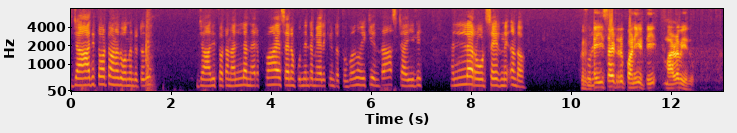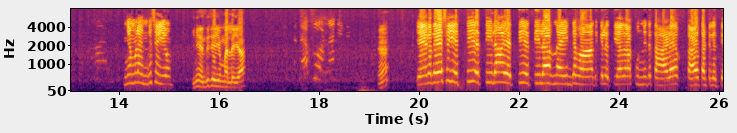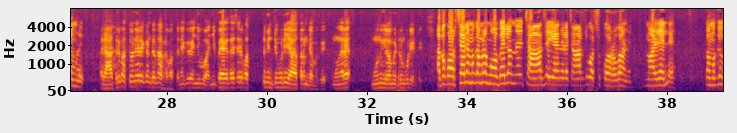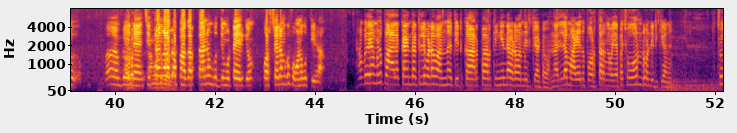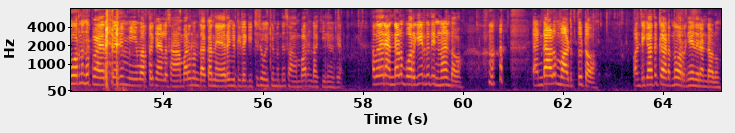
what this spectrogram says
ജാതിത്തോട്ടമാണ് തോന്നിട്ടത് ജാതിത്തോട്ടം. നല്ല നിരപ്പായ സ്ഥലം. കുന്നിന്റെ മേലേക്ക് ഉണ്ട് എത്തുമ്പോ നോക്കി. എന്താ സ്റ്റൈൽ? നല്ല റോഡ് സൈഡിന്. കണ്ടോ? നൈസായിട്ടൊരു പണി കിട്ടി. മഴ പെയ്തു. നമ്മൾ എന്ത് ചെയ്യും? ഇനി എന്ത് ചെയ്യും മല്ലയ്യ? ഏ? ഏകദേശം എത്തി എത്തിയില്ല എത്തി എത്തിയില്ല പറഞ്ഞ അതിന്റെ വാതിക്കൽ എത്തിയത് ആ കുന്നിന്റെ താഴെ താഴെ തട്ടിലെത്തി നമ്മൾ. രാത്രി പത്ത് മണി വരെയൊക്കെ ഉണ്ടെന്ന് പറഞ്ഞു. പത്തിനൊക്കെ കഴിഞ്ഞ് പോവാ. ഇനിയിപ്പോ ഏകദേശം ഒരു പത്ത് മിനിറ്റും കൂടി യാത്ര ഉണ്ട് നമുക്ക്. മൂന്നര മൂന്ന് കിലോമീറ്ററും കൂടി ഉണ്ട്. അപ്പൊ കുറച്ചേരം നമുക്ക് നമ്മളെ മൊബൈൽ ഒന്ന് ചാർജ് ചെയ്യാനുള്ള ചാർജ് കുറച്ച് കുറവാണ്. മഴയല്ലേ. നമുക്ക് പിന്നെ ചിത്രങ്ങളൊക്കെ പകർത്താനും ബുദ്ധിമുട്ടായിരിക്കും. കുറച്ചേരം നമുക്ക് ഫോണ് കുത്തിയിടാം. അപ്പൊ നമ്മൾ പാലക്കായൻ തട്ടിൽ ഇവിടെ വന്ന് എത്തിയിട്ട് കാർ പാർക്കിങ്ങിന്റെ അവിടെ വന്നിരിക്കട്ടോ. നല്ല മഴയൊന്ന് പുറത്തിറങ്ങാൻ വയ്യ. അപ്പൊ ചോറുണ്ടോണ്ടിരിക്കുകയാണ് ചോറിനൊന്ന് പയർപ്പേരും മീൻ വറുത്തൊക്കെയാണല്ലോ. സാമ്പാറൊന്നും ഉണ്ടാക്കാൻ നേരം കിട്ടിയില്ല. കിച്ചു ചോദിക്കുന്നുണ്ട് സാമ്പാർ ഉണ്ടാക്കിയില്ലൊക്കെ അപ്പൊ രണ്ടാളും പുറകെ ഇരുന്ന് തിന്നണ്ടോ രണ്ടാളും മടുത്തുട്ടോ. വണ്ടിക്കകത്ത് കിടന്ന് ഉറങ്ങിയത് രണ്ടാളും.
